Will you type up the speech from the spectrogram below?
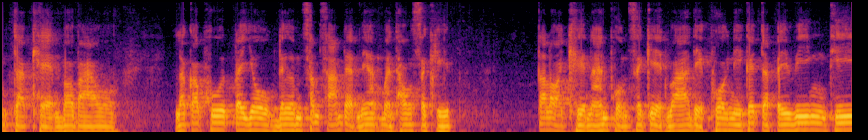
ๆ จับแขนเบาๆ แล้วก็พูดประโยคเดิมซ้ำๆแบบเนี้ยเหมือนท่องสคริปต์ตลอดคืนนั้นผมสังเกตว่าเด็กพวกนี้ก็จะไปวิ่งที่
